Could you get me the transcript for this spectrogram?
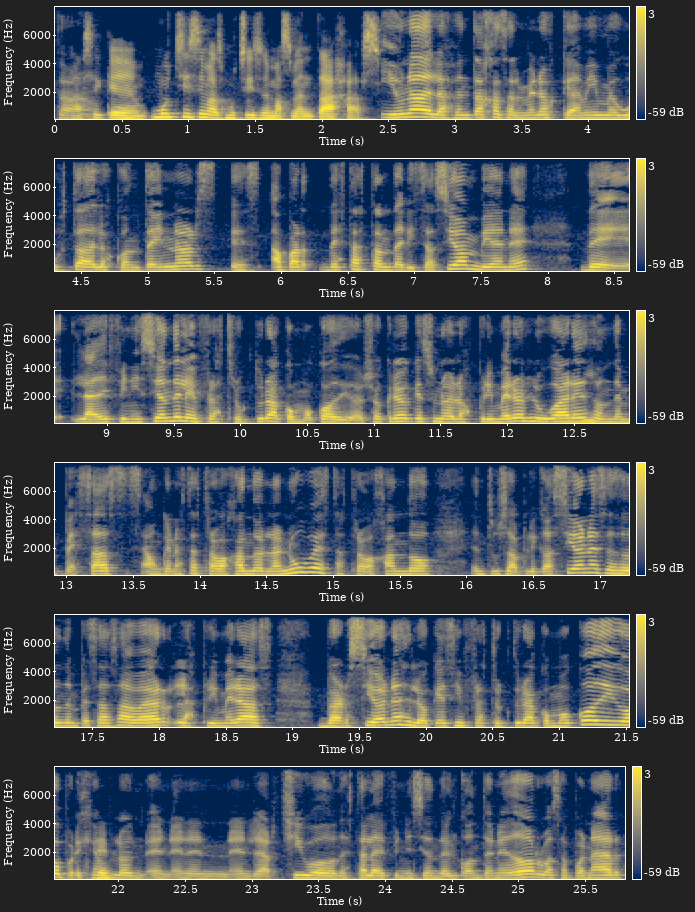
Así que muchísimas, muchísimas ventajas. Y una de las ventajas, al menos que a mí me gusta de los containers, es, aparte de esta estandarización, viene de la definición de la infraestructura como código. Yo creo que es uno de los primeros lugares donde empezás, aunque no estás trabajando en la nube, estás trabajando en tus aplicaciones, es donde empezás a ver las primeras versiones de lo que es infraestructura como código. Por ejemplo, en, en, en el archivo donde está la definición del contenedor, vas a poner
